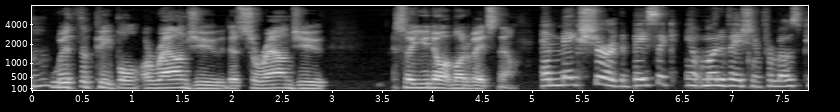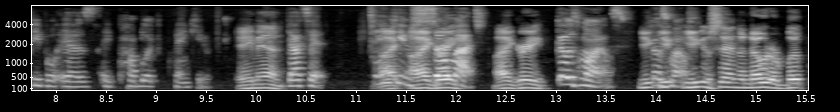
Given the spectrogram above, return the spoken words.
Mhm. with the people around you that surround you so you know what motivates them and make sure the basic motivation for most people is a public thank you. amen That's it. Thank I- you I so much. i agree Goes miles. you, Goes you, miles. you can send a note or put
